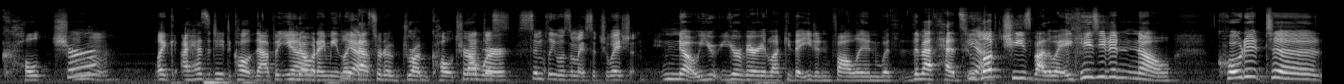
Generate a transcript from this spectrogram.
culture. Mhm. Like I hesitate to call it that, but you Yeah. know what I mean, like Yeah. that sort of drug culture that where just simply wasn't my situation. no, you you're very lucky that you didn't fall in with the meth heads who Yeah. love cheese. By the way, in case you didn't know, quote it to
